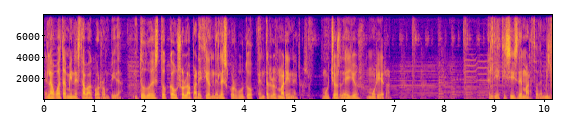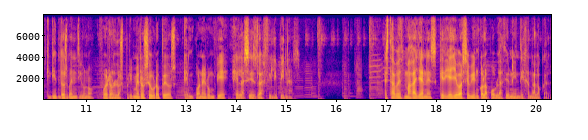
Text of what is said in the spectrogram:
El agua también estaba corrompida, y todo esto causó la aparición del escorbuto entre los marineros. Muchos de ellos murieron. El 16 de marzo de 1521 fueron los primeros europeos en poner un pie en las Islas Filipinas. Esta vez Magallanes quería llevarse bien con la población indígena local,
